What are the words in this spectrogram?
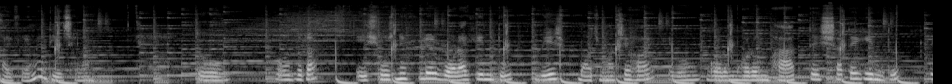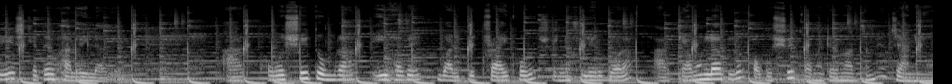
হাই ফ্লেমে দিয়েছিলাম। তো বন্ধুরা, এই সজনে ফুলের বড়া কিন্তু বেশ মচমচে হয় এবং গরম গরম ভাতের সাথে কিন্তু বেশ খেতে ভালোই লাগে। আর অবশ্যই তোমরা এইভাবে বাড়িতে ট্রাই করো সজনে ফুলের বড়া। আর কেমন লাগল অবশ্যই কমেন্টের মাধ্যমে জানিও।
